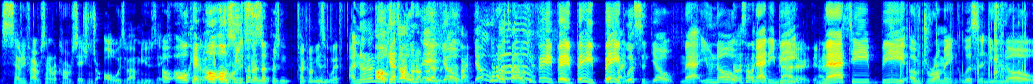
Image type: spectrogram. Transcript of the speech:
seventy five percent of our conversations are always about music. Oh, oh, okay. Oh, oh, so you found artists. another person talked about music with. I no no oh, no. Okay, that's fine. No, no, hey, no, no, yo, that's fine. yo, No, no, it's fine. I'm okay that. babe, babe, babe, No, babe. Listen, yo, Matt, you know, No, it's not like Matty B, mad or anything. I- I Matty B of drumming. Listen, you know,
